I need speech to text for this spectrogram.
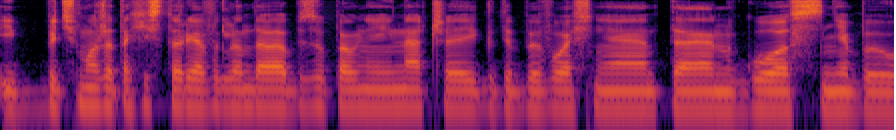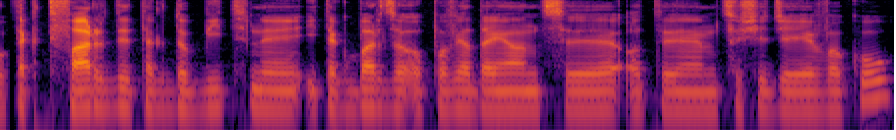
i być może ta historia wyglądałaby zupełnie inaczej, gdyby właśnie ten głos nie był tak twardy, tak dobitny i tak bardzo opowiadający o tym, co się dzieje wokół.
